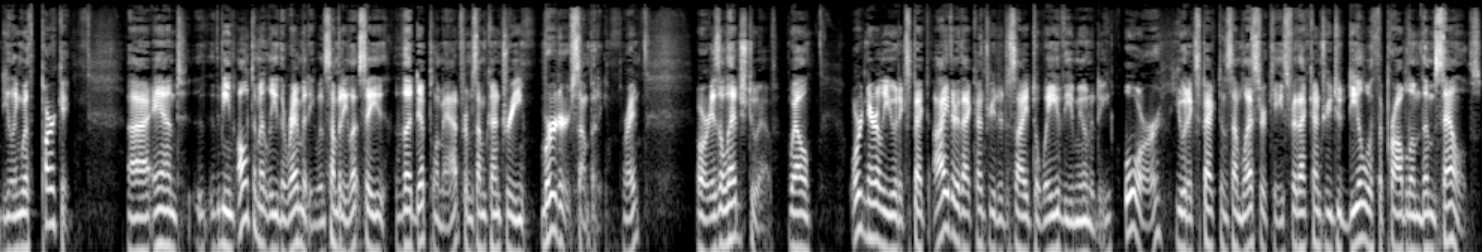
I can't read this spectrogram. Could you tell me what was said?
dealing with parking. Uh, and I mean, ultimately, the remedy when somebody, let's say the diplomat from some country, murders somebody, right? Or is alleged to have. Well, ordinarily you would expect either that country to decide to waive the immunity, or you would expect in some lesser case for that country to deal with the problem themselves.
